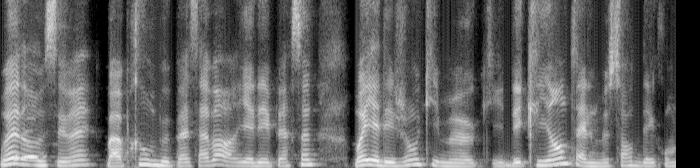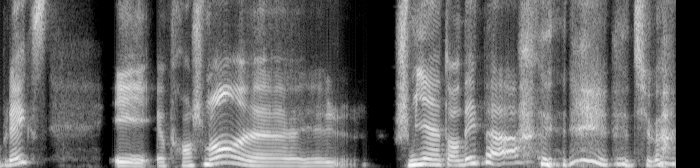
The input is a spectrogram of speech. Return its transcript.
Ouais, non, c'est vrai. Bah après, on peut pas savoir. Il y a des personnes. Moi, il y a des gens qui me, qui, des clientes, elles me sortent des complexes. Et franchement, euh, je m'y attendais pas, tu vois.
